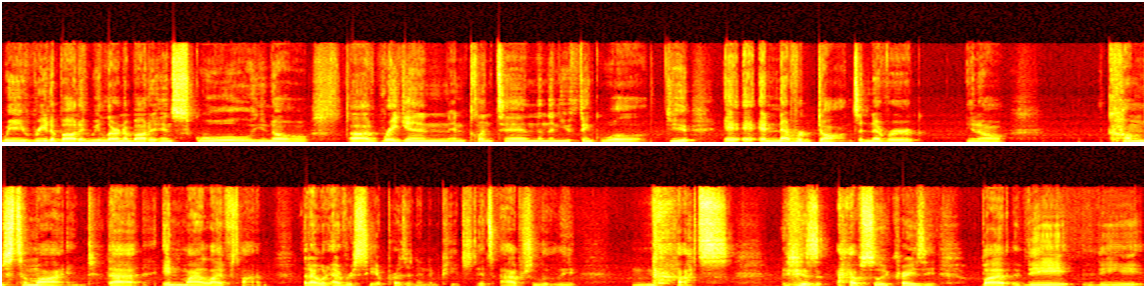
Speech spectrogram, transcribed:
we read about it, we learn about it in school. You know, uh, Reagan and Clinton, and then you think, well, do you? It, it, it never dawns. It never, you know, comes to mind that in my lifetime that I would ever see a president impeached. It's absolutely nuts. It is absolutely crazy. But the the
